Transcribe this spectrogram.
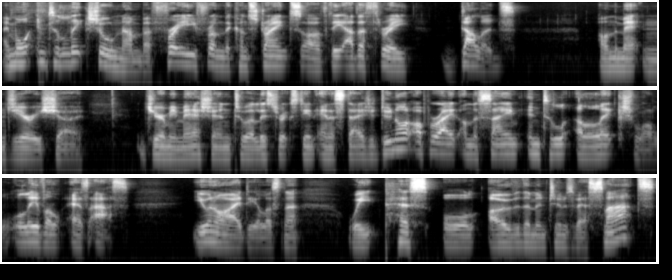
A more intellectual number, free from the constraints of the other three dullards on the Matt and Jerry show. Jeremy Mash and to a lesser extent Anastasia do not operate on the same intellectual level as us. You and I, dear listener, we piss all over them in terms of our smarts,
